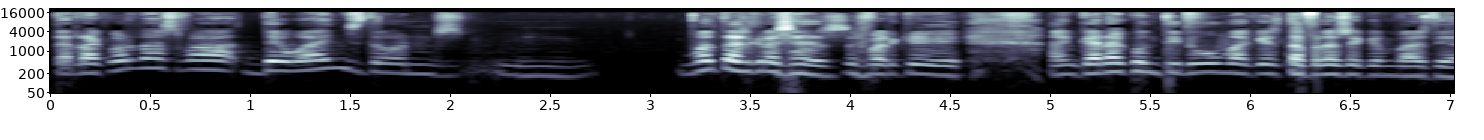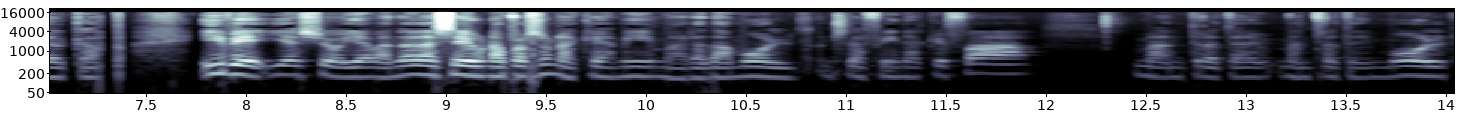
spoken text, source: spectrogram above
te'n recordes fa 10 anys? Doncs mm, moltes gràcies, perquè encara continuo amb aquesta frase que em vas dir al cap. I bé, i això, i a banda de ser una persona que a mi m'agrada molt doncs, la feina que fa, m'ha entretenit molt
